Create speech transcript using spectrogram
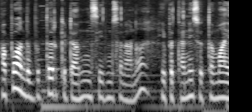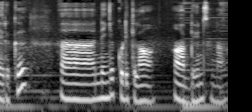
அப்போது அந்த புத்தர்கிட்ட வந்து சீடன் சொன்னான்னா இப்போ தண்ணி சுத்தமாக இருக்குது நீங்கள் குடிக்கலாம் அப்படின்னு சொன்னாங்க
